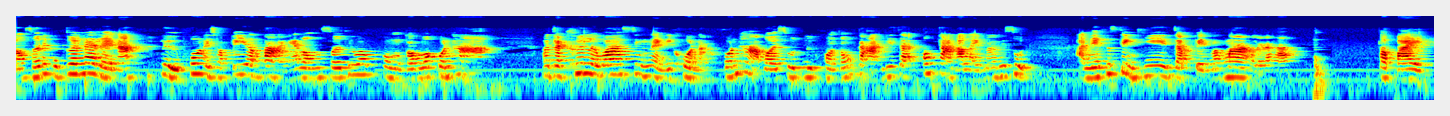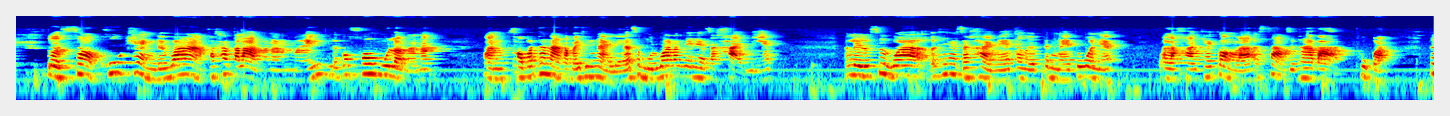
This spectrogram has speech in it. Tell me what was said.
ลองเซิร์ชใน Google ได้เลยนะ หรือพวกใน s h อ p e e ต่างๆเนี่ยลองเซิร์ชที่ว่าคงตัวว่าค้นหา มันจะขึ้นเลยว่าสิ่งไหนที่คนอะค้นหาบ่อยสุดหรือคนต้องการที่จะต้องการอะไรมากที่สุด อันนี้คือสิ่งที่จะเป็นมากๆเลยนะคะ ต่อไป ตรวจสอบคู่แข่งด้วยว่าเขาทำตลาดมานานไหม แล้วก็ข้อมูลเหล่านั้นอะ มันเขาพัฒนากันไปถึงไหนแล้ว สมมติว่านักเรียนอยากจะขายแมสนักเรียนรู้สึกว่าเออฉันอยากจะขายแมสจังเลยแต่แมสทุกวันเนี้ยราคาแค่กล่องละสามสิบห้าบาท ถูกปะแต่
